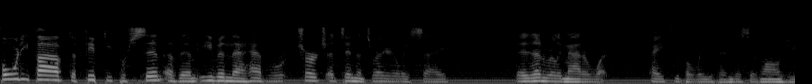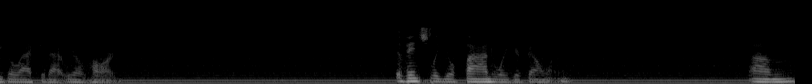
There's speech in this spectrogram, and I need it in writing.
45 to 50 percent of them, even that have church attendance regularly, say that it doesn't really matter what faith you believe in, just as long as you go after that real hard. Eventually, you'll find where you're going. Um,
